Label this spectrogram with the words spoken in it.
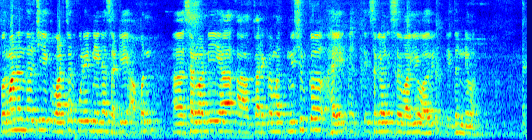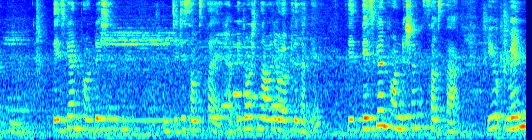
परमानंदाची एक वाटचाल पुढे नेण्यासाठी आपण सर्वांनी या कार्यक्रमात निशुल्क आहे. ते सगळ्यांनी सहभागी व्हावे. हे धन्यवाद. तेजग्यान फाउंडेशन आमची जी संस्था आहे हॅपी थॉट्स नावाने ओळखली जाते. ती तेजग्यान फाउंडेशन संस्था ही मेन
